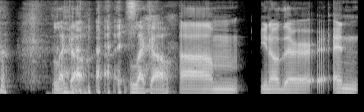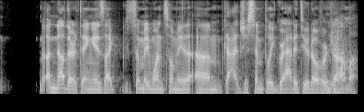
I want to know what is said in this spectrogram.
let go. let go. Um, you know, there and another thing is like somebody once told me that um God just simply gratitude over Yeah. drama.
